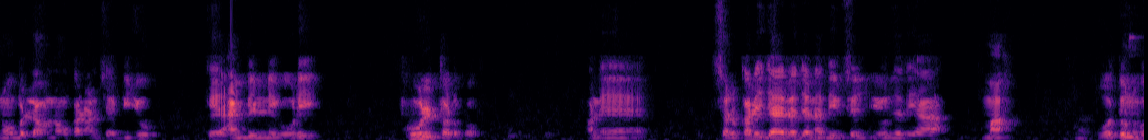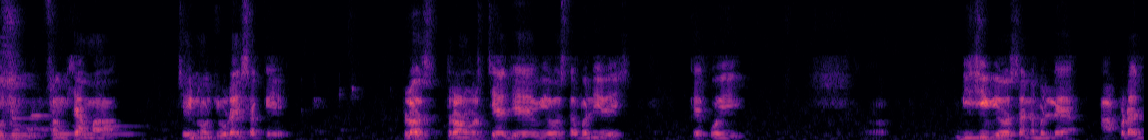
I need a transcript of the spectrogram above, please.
ન બદલાવવાનું કારણ છે. બીજું કે આંબિલની હોળી ફૂલ તડકો. અને સરકારી જાહેર રજાના દિવસે યોજાતી આ માં વધુ ને વધુ સંખ્યામાં જૈનો જોડાઈ શકે. પ્લસ ત્રણ વર્ષથી આ જે વ્યવસ્થા બની રહી છે કે કોઈ બીજી વ્યવસ્થાને બદલે આપણા જ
